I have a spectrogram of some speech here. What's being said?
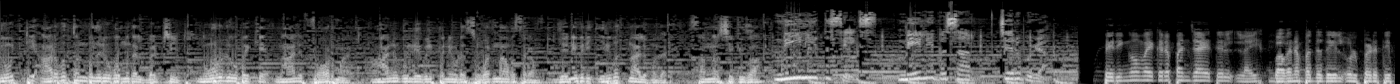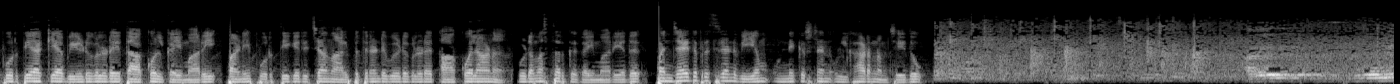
നൂറ്റി അറുപത്തൊൻപത് രൂപ മുതൽ ബെഡ്ഷീറ്റ് നൂറ് രൂപയ്ക്ക് നാല് ഫോർമാറ്റ് ആനുകൂല്യ വിൽപ്പനയുടെ സുവർണാവസരം ജനുവരി ഇരുപത്തിനാല് മുതൽ. സന്ദർശിക്കുക. ബസാർ ചെറുപുഴ. പെരിങ്ങോം വൈക്കര പഞ്ചായത്തിൽ ലൈഫ് ഭവന പദ്ധതിയിൽ ഉൾപ്പെടുത്തി പൂർത്തിയാക്കിയ വീടുകളുടെ താക്കോൽ കൈമാറി. പണി പൂർത്തീകരിച്ച നാൽപ്പത്തിരണ്ട് വീടുകളുടെ താക്കോലാണ് ഉടമസ്ഥർക്ക് കൈമാറിയത്. Panchayat president V M Unnikrishnan ഉദ്ഘാടനം ചെയ്തു. അത് ഭൂമി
